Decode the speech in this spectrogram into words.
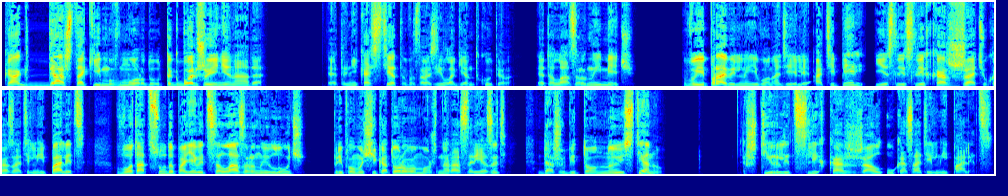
Как дашь таким в морду, так больше и не надо». «Это не кастет», — возразил агент Купер. «Это лазерный меч». Вы правильно его надели, а теперь, если слегка сжать указательный палец, вот отсюда появится лазерный луч, при помощи которого можно разрезать даже бетонную стену. Штирлиц слегка сжал указательный палец.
